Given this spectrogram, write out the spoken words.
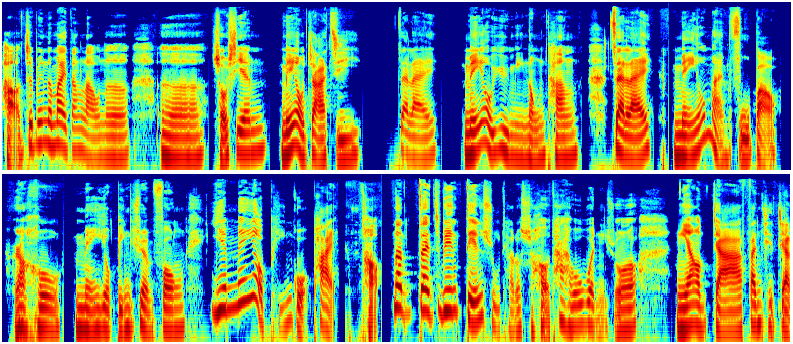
好，这边的麦当劳呢，呃，首先没有炸鸡，再来没有玉米浓汤，再来没有满福堡，然后没有冰旋风，也没有苹果派。好，那在这边点薯条的时候，他还会问你说，你要加番茄酱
